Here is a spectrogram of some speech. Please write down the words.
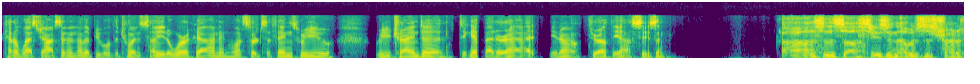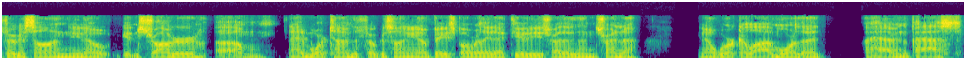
kind of Wes Johnson and other people at the Twins tell you to work on, and what sorts of things were you were you trying to to get better at? You know, throughout the off season. Uh, so this off season, I was just trying to focus on, you know, getting stronger. Um, I had more time to focus on, you know, baseball related activities rather than trying to, you know, work a lot more than I have in the past.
